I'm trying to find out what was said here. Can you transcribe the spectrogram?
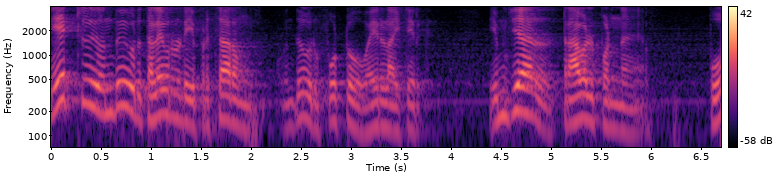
நேற்று வந்து ஒரு தலைவருடைய பிரச்சாரம் வந்து ஒரு ஃபோட்டோ வைரல் ஆகிட்டே இருக்குது எம்ஜிஆர் ட்ராவல் பண்ண போ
